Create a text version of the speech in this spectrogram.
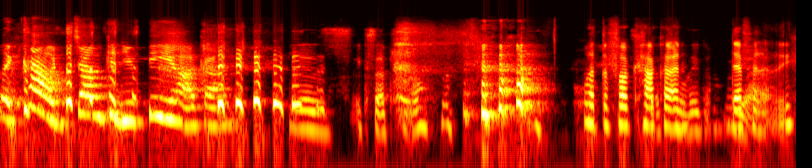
Like, how dumb can you be, Hakan? He is exceptional. What the fuck, Hakan? Exceptionally dumb. Yeah. Definitely.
